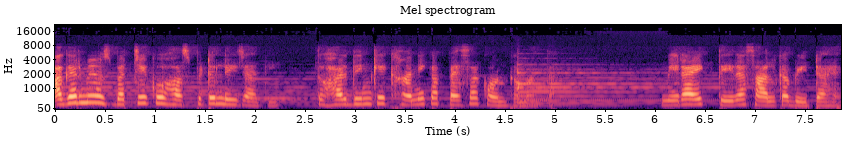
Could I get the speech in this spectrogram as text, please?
अगर मैं उस बच्चे को हॉस्पिटल ले जाती तो हर दिन के खाने का पैसा कौन कमाता? मेरा एक तेरह साल का बेटा है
